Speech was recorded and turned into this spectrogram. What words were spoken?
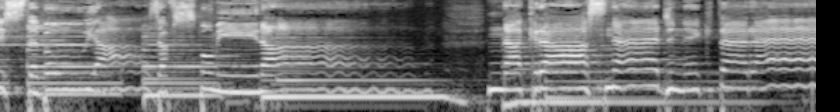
si s tebou já zavzpomínám na krásné dny, které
